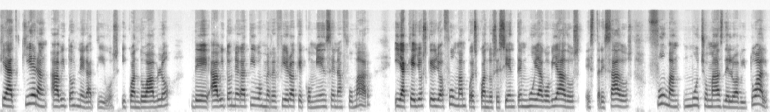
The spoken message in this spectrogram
que adquieran hábitos negativos. Y cuando hablo de hábitos negativos me refiero a que comiencen a fumar, y aquellos que ya fuman, pues cuando se sienten muy agobiados, estresados, fuman mucho más de lo habitual.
